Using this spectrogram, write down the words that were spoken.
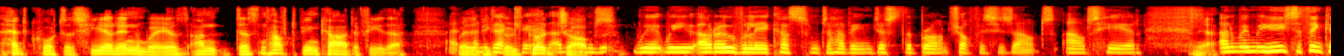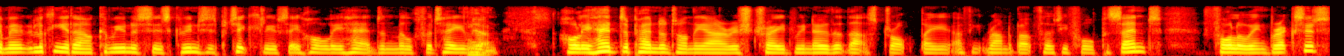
headquarters here in Wales Wales and doesn't have to be in Cardiff either, uh, where they exactly. good, good and, jobs. And we, we are overly accustomed to having just the branch offices out out here. Yeah. And we, we need to think, I mean, looking at our communities, communities particularly, say, Holyhead and Milford Haven. Yeah. Holyhead dependent on the Irish trade. We know that that's dropped by, I think, around about 34% following Brexit.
